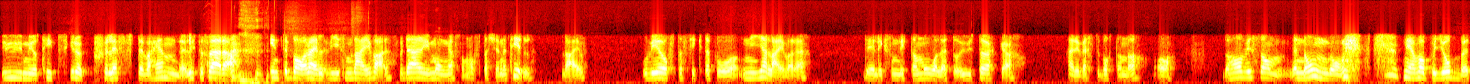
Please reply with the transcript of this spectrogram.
Umeå tipsgrupp, Skellefteå, vad händer? Lite sådär, inte bara vi som lajvar, för där är ju många som ofta känner till live. Och vi har ofta siktat på nya lajvare. Det är liksom lite av målet att utöka här i Västerbotten då. Och då har vi som, någon gång när jag var på jobbet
